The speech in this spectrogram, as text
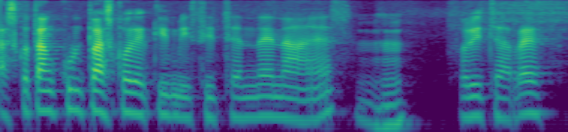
askotan kulpa askorekin bizitzen dena, ez? Mhm. Zoritxarrez.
